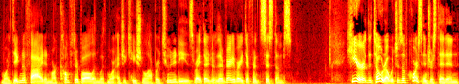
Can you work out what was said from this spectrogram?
more dignified and more comfortable and with more educational opportunities, right? They're, they're very, very different systems. Here, the Torah, which is of course interested in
